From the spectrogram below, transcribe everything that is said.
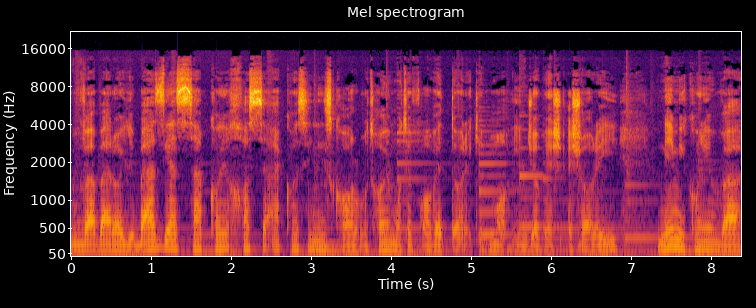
و برای بعضی از سبکای خاص عکاسی نیز کاربردهای متفاوت داره که ما اینجا بهش اشاره ای نمی کنیم و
